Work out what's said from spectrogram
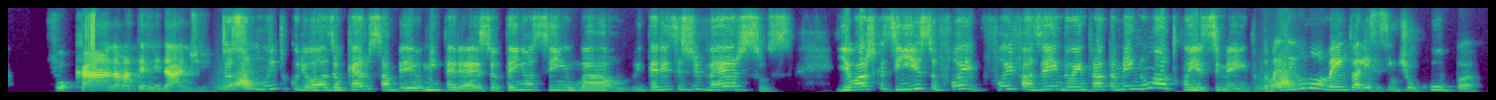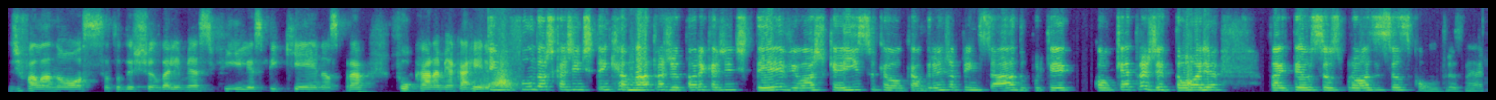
focar na maternidade? Eu sou muito curiosa, eu quero saber, eu me interesso, eu tenho assim uma interesses diversos. E eu acho que assim, isso foi, foi fazendo eu entrar também num autoconhecimento. Mas nenhum momento ali se sentiu culpa de falar, nossa, tô deixando ali minhas filhas pequenas para focar na minha carreira. E no fundo, acho que a gente tem que amar a trajetória que a gente teve. Eu acho que é isso que é o, que é o grande aprendizado, porque qualquer trajetória vai ter os seus prós e seus contras, né?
